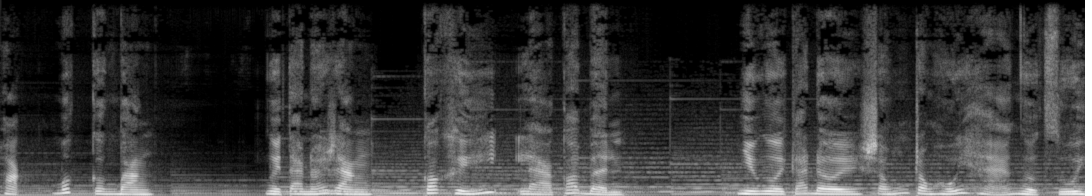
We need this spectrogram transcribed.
hoặc mất cân bằng. Người ta nói rằng, có khí là có bệnh nhiều người cả đời sống trong hối hả ngược xuôi.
